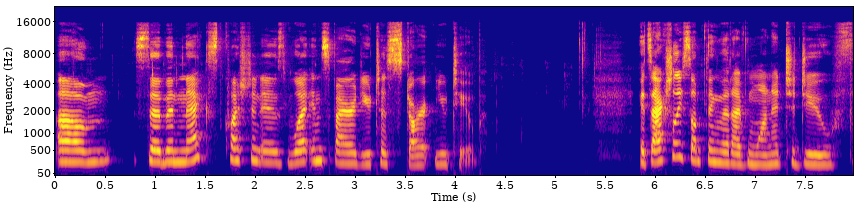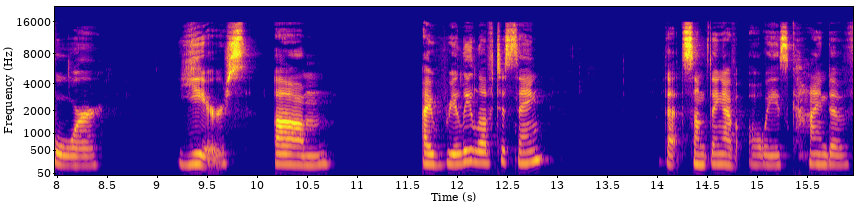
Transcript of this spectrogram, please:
um so the next question is what inspired you to start YouTube? It's actually something that I've wanted to do for years. Um, I really love to sing. That's something I've always kind of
